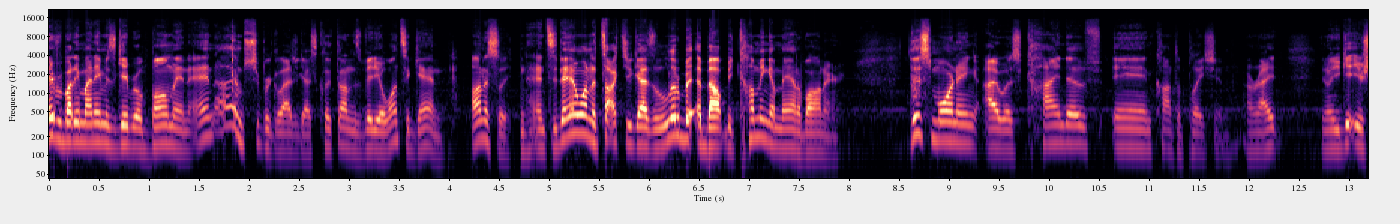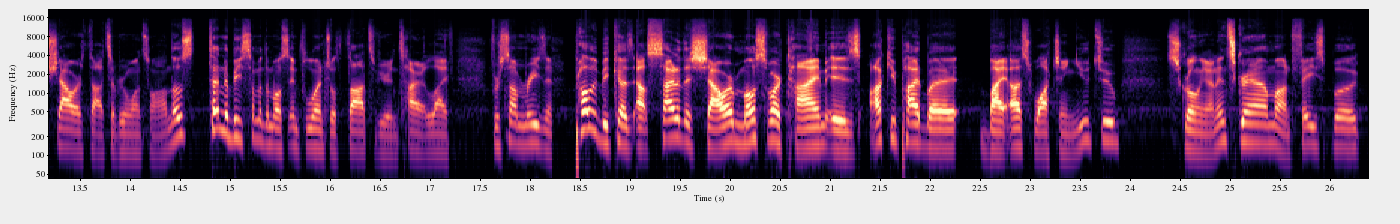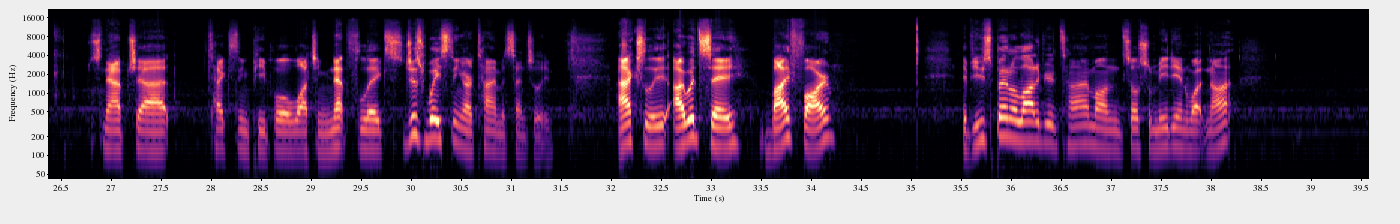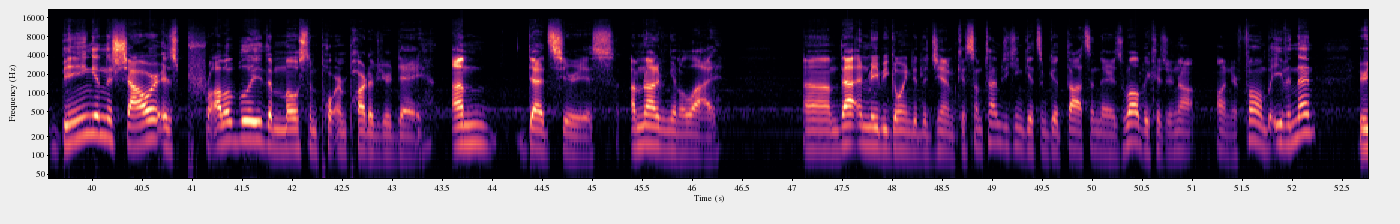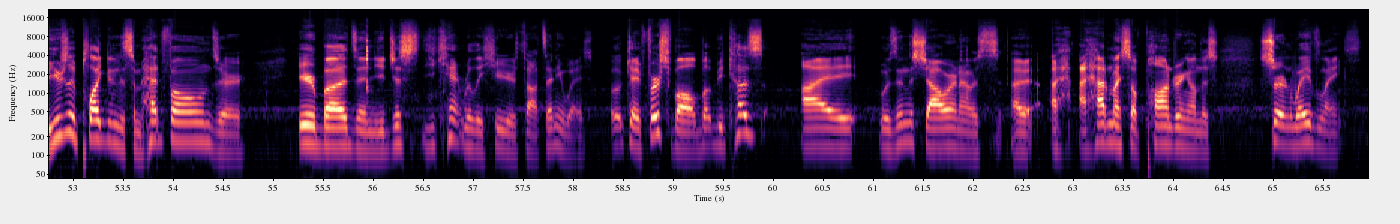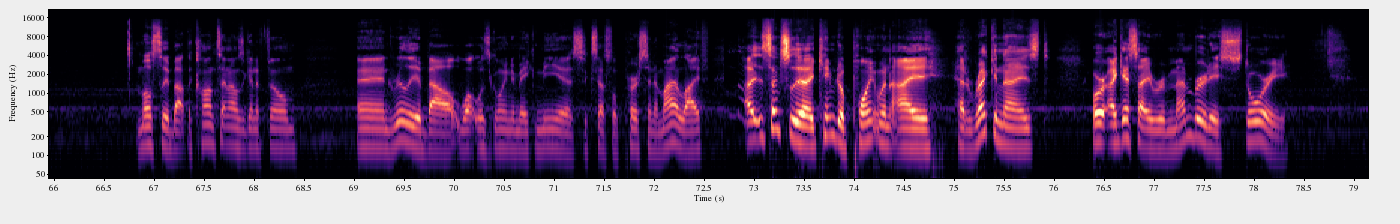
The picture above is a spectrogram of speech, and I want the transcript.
Hey everybody, my name is Gabriel Bowman and I am super glad you guys clicked on this video once again, honestly. And today I want to talk to you guys a little bit about becoming a man of honor. This morning I was kind of in contemplation, all right? You know, you get your shower thoughts every once in a while, and those tend to be some of the most influential thoughts of your entire life for some reason. Probably because outside of the shower, most of our time is occupied by, by us watching YouTube, scrolling on Instagram, on Facebook, Snapchat, texting people, watching Netflix, just wasting our time essentially. Actually, I would say by far, if you spend a lot of your time on social media and whatnot, being in the shower is probably the most important part of your day. I'm dead serious. I'm not even going to lie. Um, that and maybe going to the gym because sometimes you can get some good thoughts in there as well because you're not on your phone. But even then, you're usually plugged into some headphones or earbuds and you just you can't really hear your thoughts anyways. Okay first of all but because i was in the shower and i was i i, I had myself pondering on this certain wavelength mostly about the content i was going to film and really about what was going to make me a successful person in my life I, essentially i came to a point when i had recognized or i guess i remembered a story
